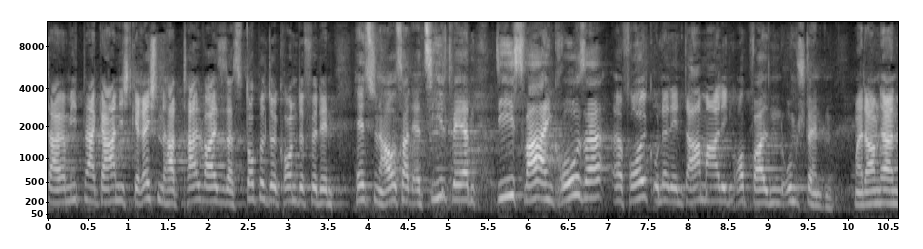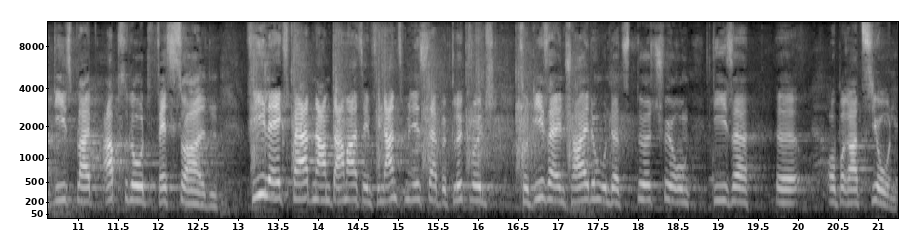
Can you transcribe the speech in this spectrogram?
damit man gar nicht gerechnet hat. Teilweise das Doppelte konnte für den hessischen Haushalt erzielt werden. Dies war ein großer Erfolg unter den damaligen obwaltenden Umständen. Meine Damen und Herren, dies bleibt absolut festzuhalten. Viele Experten haben damals den Finanzminister beglückwünscht zu dieser Entscheidung und der Durchführung dieser äh, Operation.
